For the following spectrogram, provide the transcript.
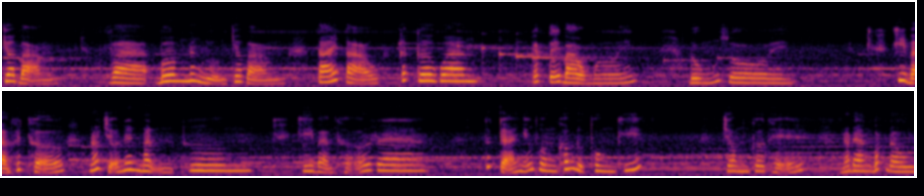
cho bạn và bơm năng lượng cho bạn tái tạo các cơ quan các tế bào mới. Đúng rồi. Khi bạn hít thở, nó trở nên mạnh hơn. Khi bạn thở ra, tất cả những phần không được thuần khiết trong cơ thể, nó đang bắt đầu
